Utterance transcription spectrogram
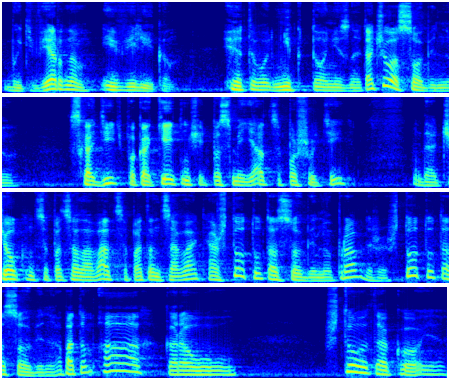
быть верным и в великом. Этого никто не знает. А что особенного? Сходить, пококетничать, посмеяться, пошутить, да, чокнуться, поцеловаться, потанцевать. А что тут особенного, правда же? Что тут особенного? А потом, ах, караул, что такое?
